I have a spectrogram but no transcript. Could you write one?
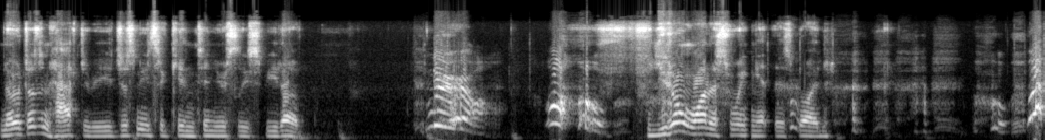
No, it doesn't have to be. It just needs to continuously speed up. No! Oh! You don't want to swing at this, bud. Oh!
